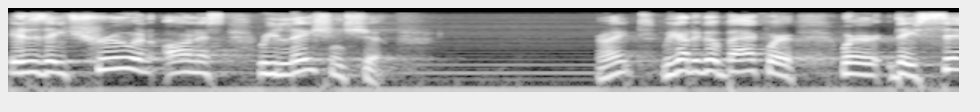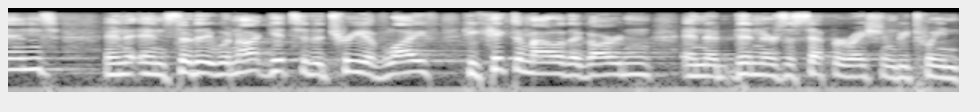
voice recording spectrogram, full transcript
It is a true and honest relationship right? We got to go back where, where they sinned, and, and so they would not get to the tree of life. He kicked them out of the garden, and then there's a separation between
